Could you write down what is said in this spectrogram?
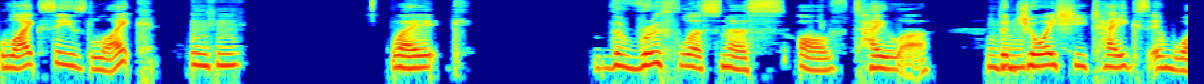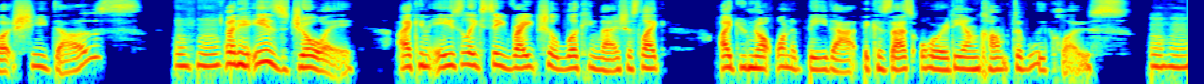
like sees like. Mm-hmm. Like the ruthlessness of Taylor, the Mhm. joy she takes in what she does. Mhm. And it is joy. I can easily see Rachel looking that. It's just like, I do not want to be that because that's already uncomfortably close. Mm-hmm.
